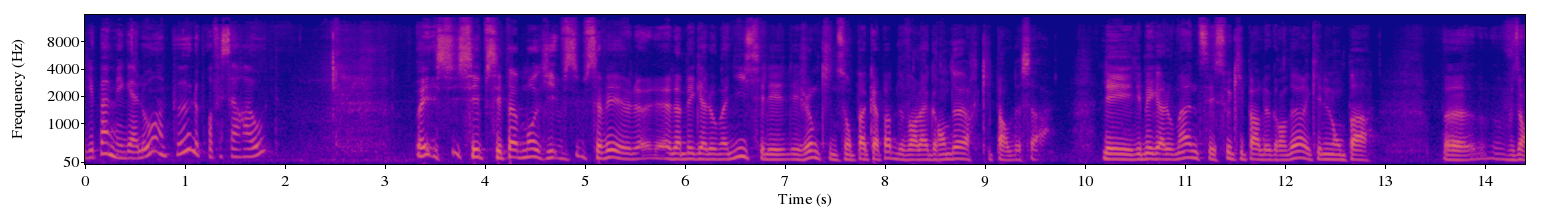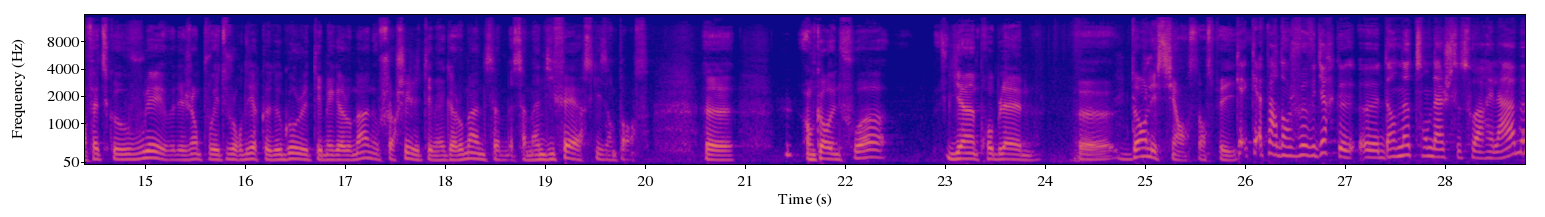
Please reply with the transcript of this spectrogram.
il n'est pas mégalo un peu, le professeur Raoult? Oui, c'est pas moi qui. Vous savez, la, mégalomanie, c'est les, les gens qui ne sont pas capables de voir la grandeur qui parlent de ça. Les, les mégalomanes, c'est ceux qui parlent de grandeur et qui ne l'ont pas. Euh, vous en faites ce que vous voulez. Les gens pouvaient toujours dire que De Gaulle était mégalomane ou Churchill était mégalomane. Ça, ça m'indiffère ce qu'ils en pensent. Euh, encore une fois, il y a un problème euh, dans les sciences dans ce pays. Pardon, je veux vous dire que euh, dans notre sondage ce soir Elab,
